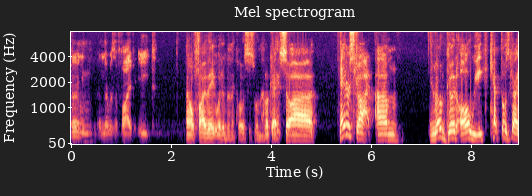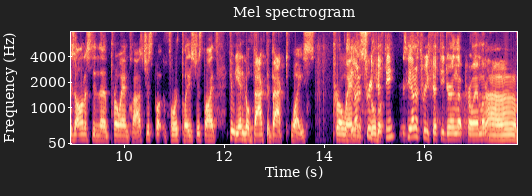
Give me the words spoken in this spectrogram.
and there was a five eight. Oh, five eight would have been the closest one then. Okay. So uh Tanner Scott, um, he rode good all week, kept those guys honest in the pro am class, just fourth place, just behind. Dude, he had to go back to back twice. Pro Was am he on a and three school. fifty? Was he on a three fifty during that pro am? Uh,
